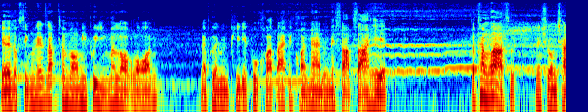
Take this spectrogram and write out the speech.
เจอกับสิ่งเลึกลับทำนองมีผู้หญิงมาหลอกหลอน และเพื่อนรุ่นพี่ได้ผูกคอตายไปก่อนหน้าโดยไม่ทราบสาเหตุ กระทั่งล่าสุดในช่วงเช้า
